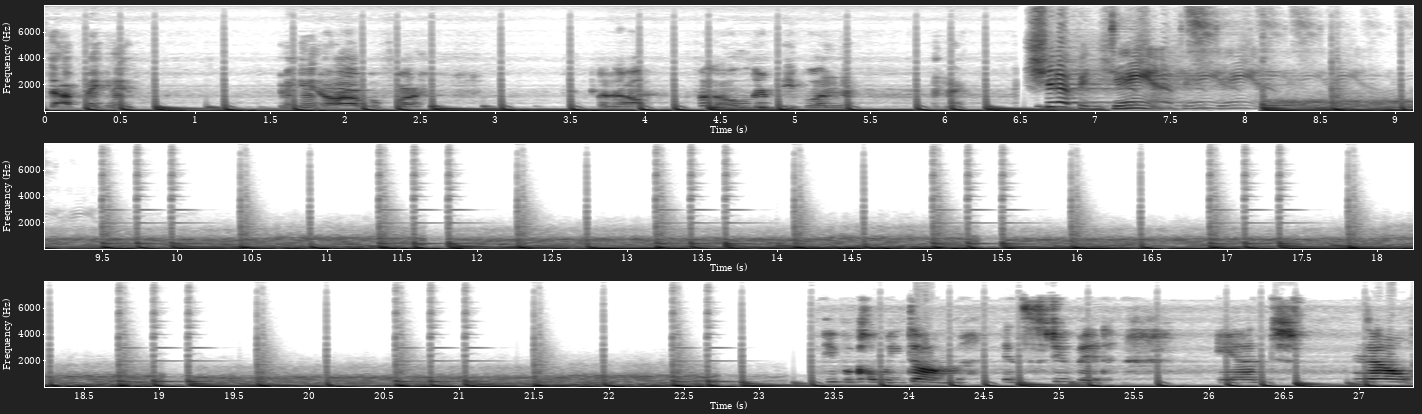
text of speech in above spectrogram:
stop making it making it horrible for for the for the older people and the, and the Shut up and dance. People call me dumb and stupid. And now,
